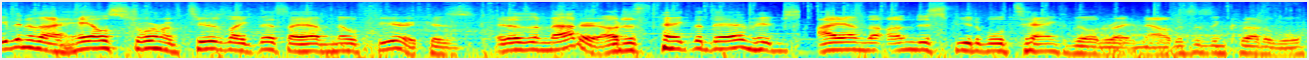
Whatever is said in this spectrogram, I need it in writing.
Even if a hailstorm of tears like this, I have no fear, because it doesn't matter. I'll just tank the damage. I am the undisputable tank build right now. This is incredible.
